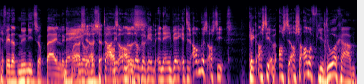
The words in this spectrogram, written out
ik vind dat nu niet zo pijnlijk. Nee, maar als je, dat als is je als alles- ook nog in, in één week. Het is anders als die... Kijk, als, die, als, die- als ze alle vier doorgaan...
